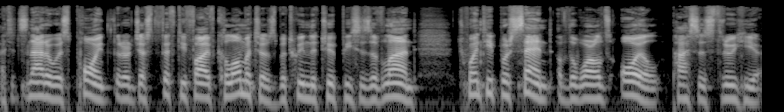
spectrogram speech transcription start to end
At its narrowest point, there are just 55 kilometres between the two pieces of land. 20% of the world's oil passes through here.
